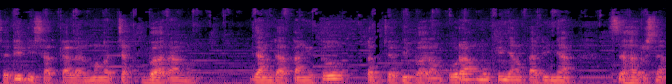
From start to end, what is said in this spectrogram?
jadi di saat kalian mengecek barang yang datang itu terjadi barang kurang mungkin yang tadinya seharusnya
